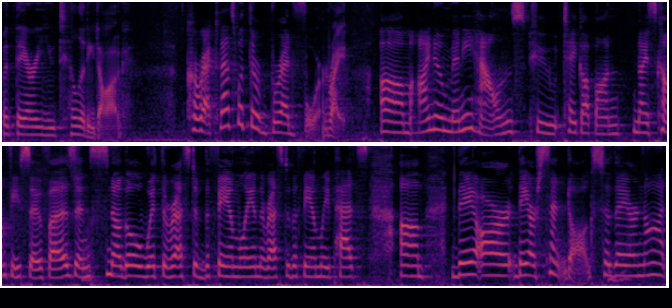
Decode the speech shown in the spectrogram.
but they're a utility dog. Correct. That's what they're bred for. Right. Um, I know many hounds who take up on nice comfy sofas and snuggle with the rest of the family and the rest of the family pets. Um, they are they are scent dogs, so mm -hmm. they are not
